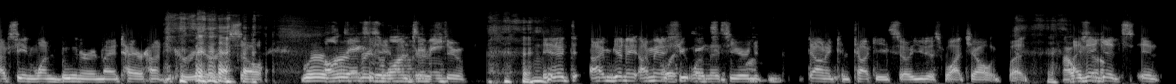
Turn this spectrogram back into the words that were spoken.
I've seen one booner in my entire hunting career, so we're all we're takes is one, hunters, Timmy. too. It, I'm gonna I'm gonna All shoot one this year one. down in Kentucky, so you just watch out. But hope I think so. it's it,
